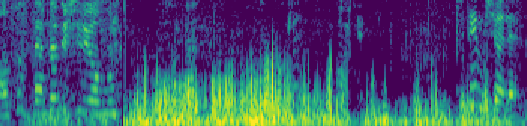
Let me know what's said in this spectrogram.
Asıl sen de düşünüyorsun bunu. Tutayım mı şöyle?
